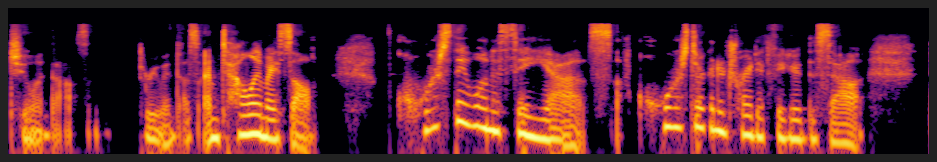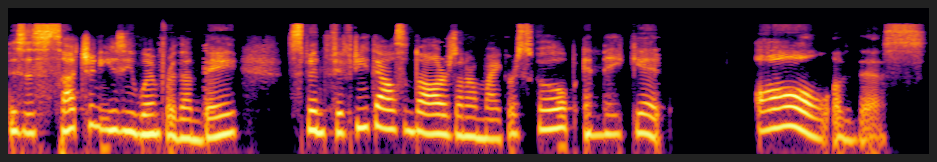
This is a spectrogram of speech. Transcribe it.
two 1,000, three 1,000. I'm telling myself, of course they want to say yes. Of course they're going to try to figure this out. This is such an easy win for them. They spend $50,000 on a microscope and they get all of this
